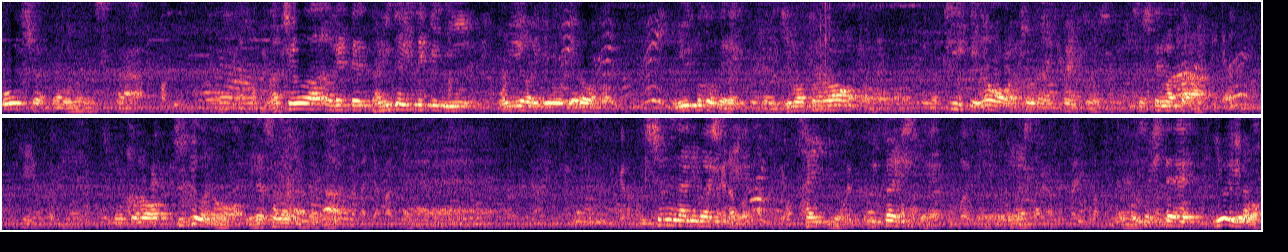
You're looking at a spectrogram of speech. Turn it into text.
大きかったものですから、えー、町を挙げて大々的にお祝いをやろうということで地元の地域の町内会長さんそしてまた地元の企業の皆様方が一緒になりまして会議を繰り返しておりました、えそしていよいよ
